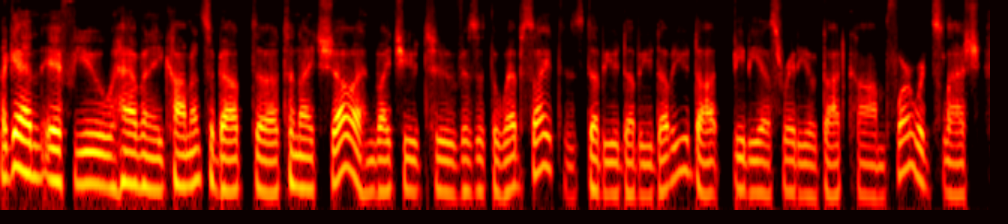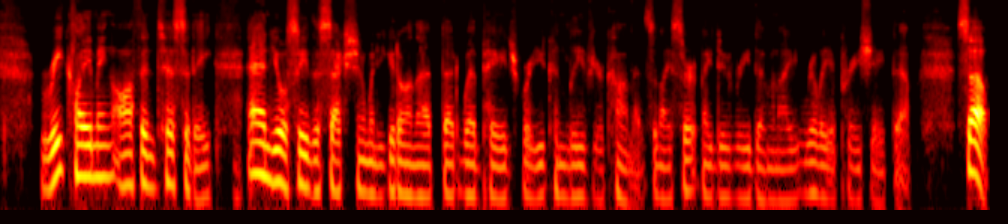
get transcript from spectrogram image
Again, if you have any comments about uh, tonight's show, I invite you to visit the website. It's www.bbsradio.com forward slash reclaiming authenticity. And you'll see the section when you get on that, that web page where you can leave your comments. And I certainly do read them and I really appreciate them. So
